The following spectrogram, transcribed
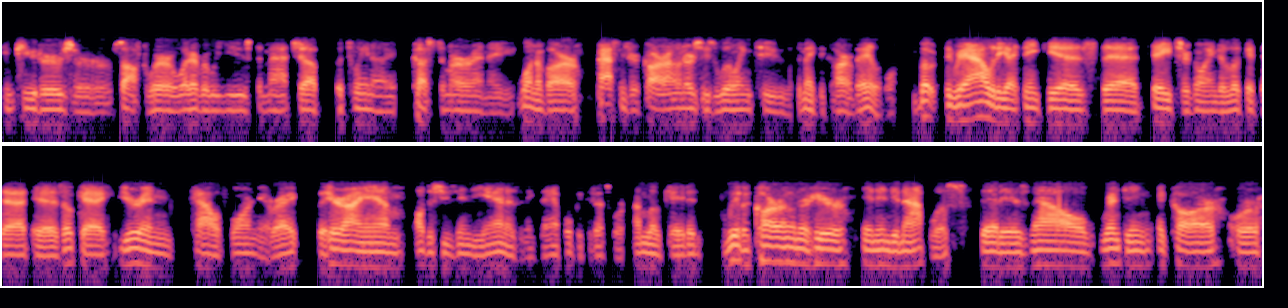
computers or software or whatever we use to match up between a customer and a one of our passenger car owners who's willing to to make the car available. But the reality I think is that states are going to look at that as okay, you're in California, right? But here I am. I'll just use Indiana as an example because that's where I'm located. We have a car owner here in Indianapolis that is now renting a car or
